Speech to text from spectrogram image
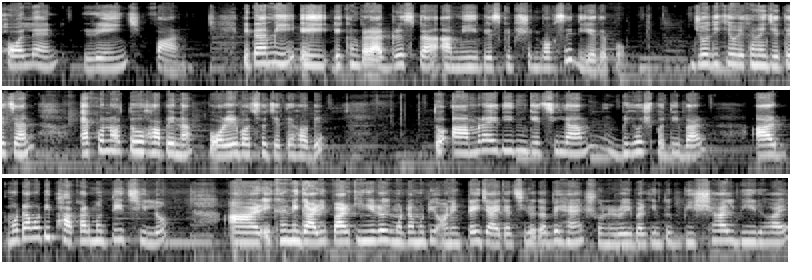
হল্যান্ড রেঞ্জ ফার্ম। এটা আমি এই এখানকার অ্যাড্রেসটা আমি ডেসক্রিপশন বক্সে দিয়ে দেব। যদি কেউ এখানে যেতে চান এখন অত হবে না, পরের বছর যেতে হবে। তো আমরা এদিন গেছিলাম বৃহস্পতিবার আর মোটামুটি ফাঁকার মধ্যেই ছিল। আর এখানে গাড়ি পার্কিংয়েরও মোটামুটি অনেকটাই জায়গা ছিল। তবে হ্যাঁ শনি রবিবার কিন্তু বিশাল ভিড় হয়।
